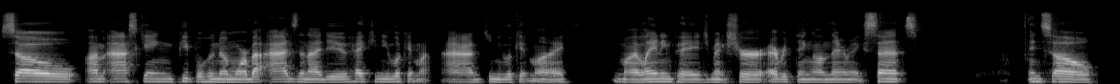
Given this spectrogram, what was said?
so I'm asking people who know more about ads than I do, hey, can you look at my ad? Can you look at my my landing page, make sure everything on there makes sense? And so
